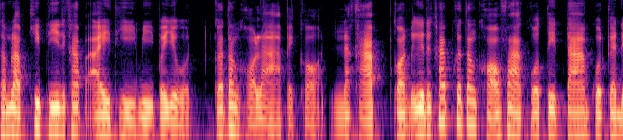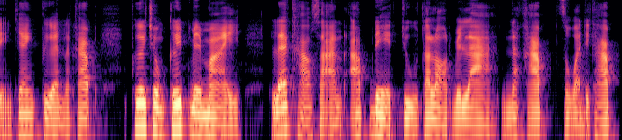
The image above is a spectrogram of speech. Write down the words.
สำหรับคลิปนี้นะครับไอทีมีประโยชน์ก็ต้องขอลาไปก่อนนะครับ ก่อนอื่นนะครับก็ต้องขอฝากกดติดตามกดกระดิ่งแจ้งเตือนนะครับ เพื่อชมคลิปใหม่ๆ และข่าวสารอัปเดตอยู่ตลอดเวลานะครับ สวัสดีครับ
